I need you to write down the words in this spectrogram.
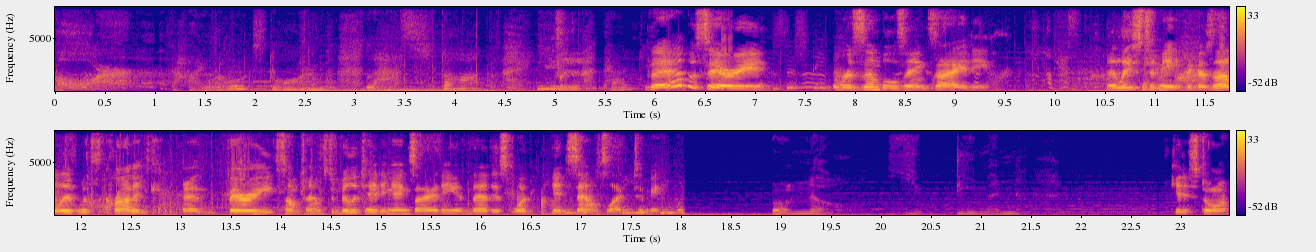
More. The high road storm. Last stop. You. The adversary resembles anxiety. At least to me, because I live with chronic and very sometimes debilitating anxiety, and that is what it sounds like to me. Mm. No, you demon. Get it, Storm.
